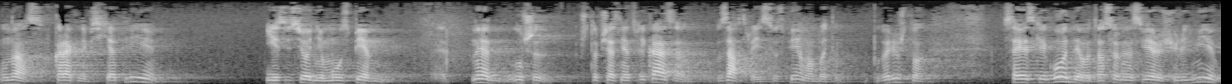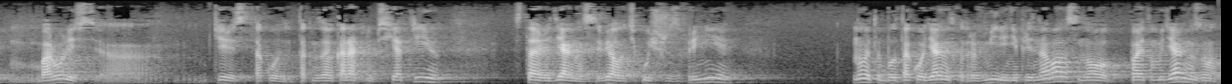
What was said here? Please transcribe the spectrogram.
у нас в карательной психиатрии. Если сегодня мы успеем, ну я лучше, чтобы сейчас не отвлекаться, завтра, если успеем об этом, поговорю, что в советские годы, вот особенно с верующими людьми, боролись э, через такую так называемую карательную психиатрию, ставили диагноз вялотекущая шизофрения. Ну, это был такой диагноз, который в мире не признавался, но по этому диагнозу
